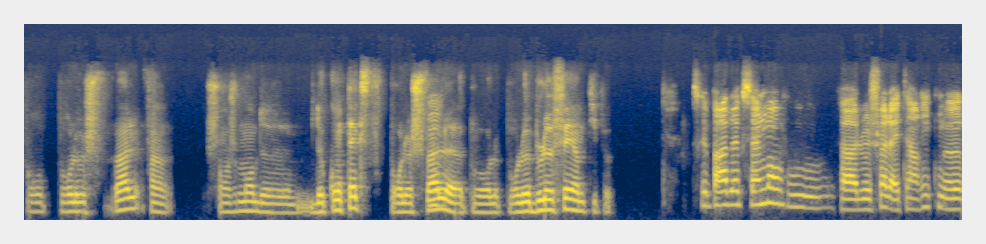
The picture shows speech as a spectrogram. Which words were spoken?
pour, pour le cheval, enfin, changement de, de contexte pour le cheval, euh, pour le, pour le bluffer un petit peu. Parce que paradoxalement, le cheval a été un rythme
